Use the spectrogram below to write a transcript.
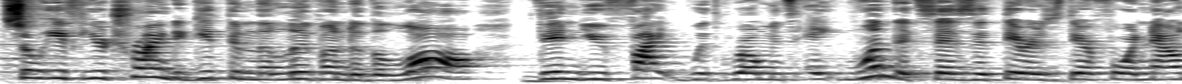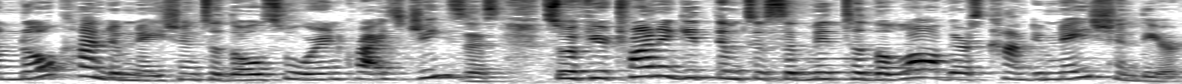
So if you're trying to get them to live under the law, then you fight with Romans 8 1 that says that there is therefore now no condemnation to those who are in Christ Jesus. So if you're trying to get them to submit to the law, there's condemnation there.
